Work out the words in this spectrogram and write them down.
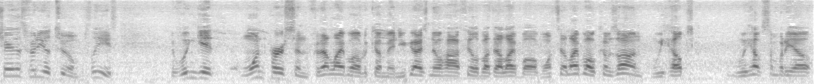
share this video to them, please. If we can get one person for that light bulb to come in, you guys know how I feel about that light bulb. Once that light bulb comes on, we help, we help somebody out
